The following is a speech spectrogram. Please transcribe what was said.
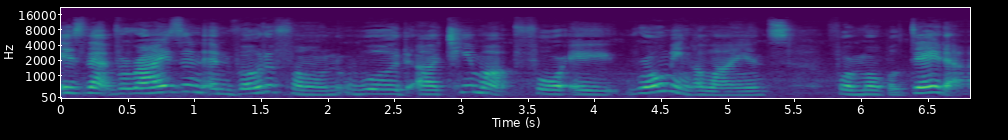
is that Verizon and Vodafone would uh, team up for a roaming alliance for mobile data.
